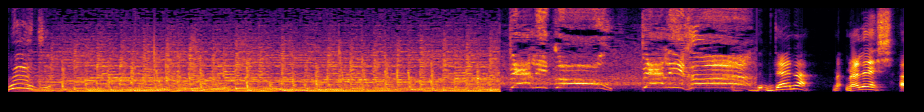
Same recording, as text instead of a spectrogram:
ميديا! بدينا معليش. آه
